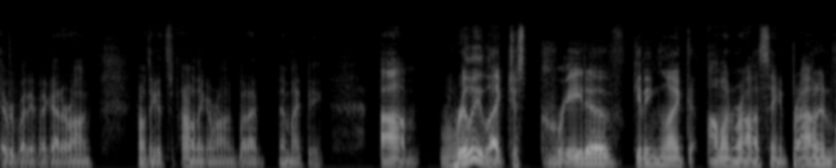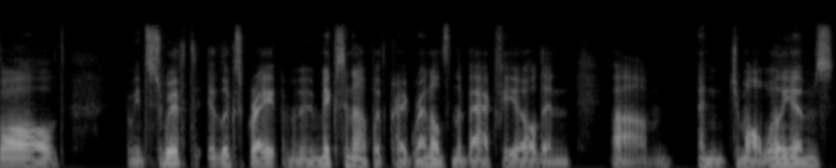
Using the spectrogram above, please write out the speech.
everybody if I got it wrong. I don't think it's, I don't think I'm wrong, but I, it might be. Um, really like just creative, getting like Amon-Ra St. Brown involved. I mean, Swift, it looks great. I mean, mixing up with Craig Reynolds in the backfield and um and Jamaal Williams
